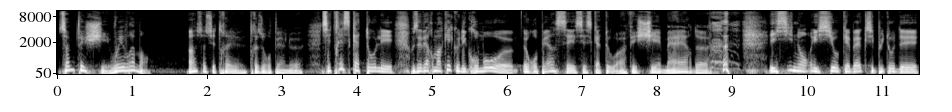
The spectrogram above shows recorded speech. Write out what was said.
Ça me fait chier, voyez vraiment. Hein, ça c'est très très européen. Le... C'est très scato. Les... Vous avez remarqué que les gros mots euh, européens c'est c'est scato. Hein, fait chier, merde. ici non. Ici au Québec c'est plutôt des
